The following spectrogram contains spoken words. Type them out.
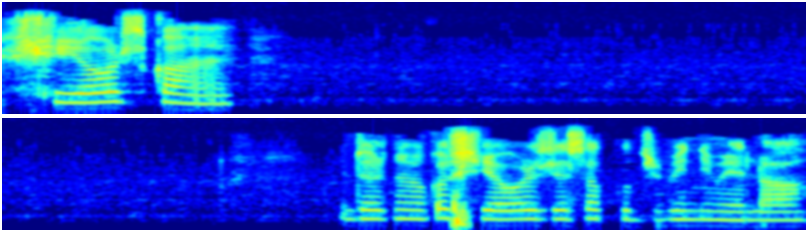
shears कहाँ है इधर तो मेरे को शेयर्स जैसा कुछ भी नहीं मिला।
